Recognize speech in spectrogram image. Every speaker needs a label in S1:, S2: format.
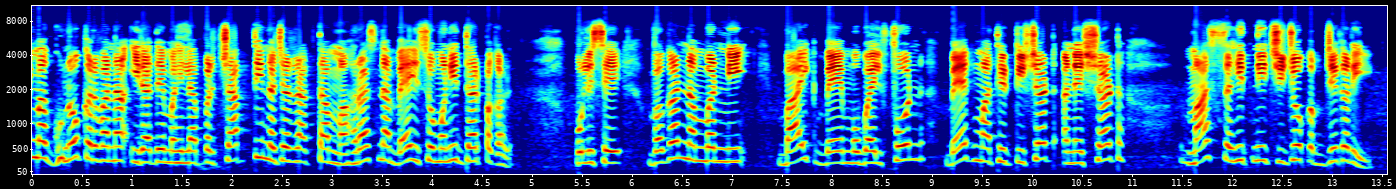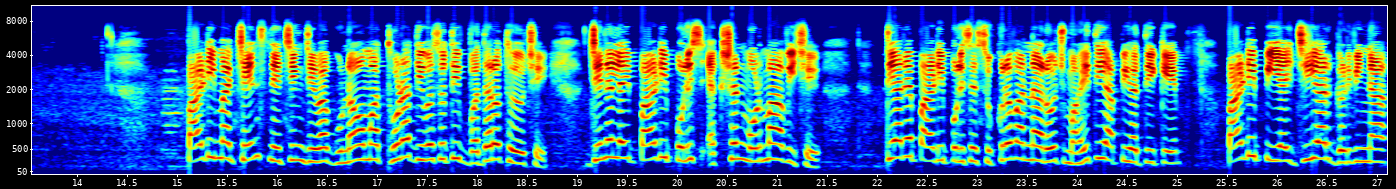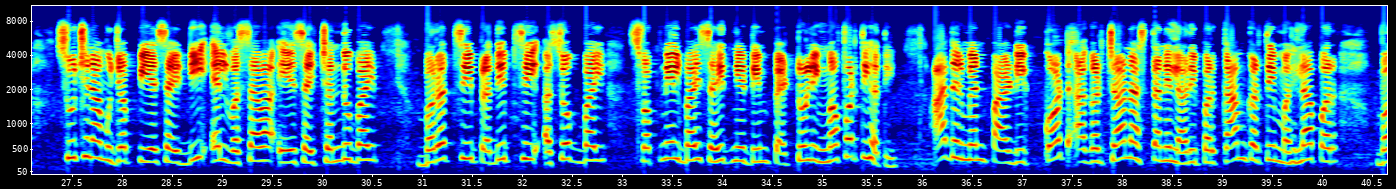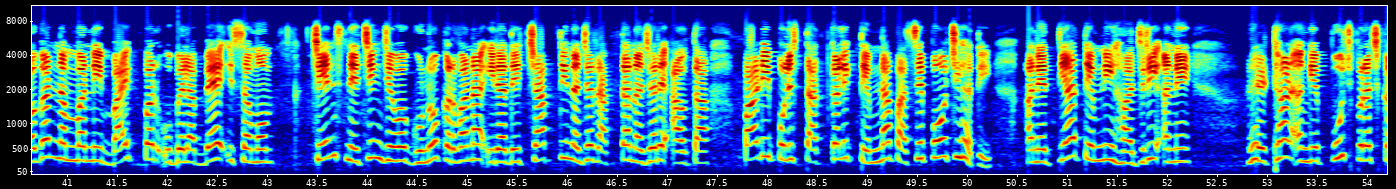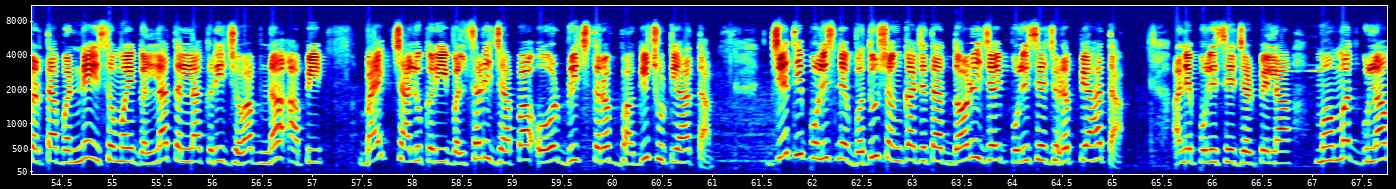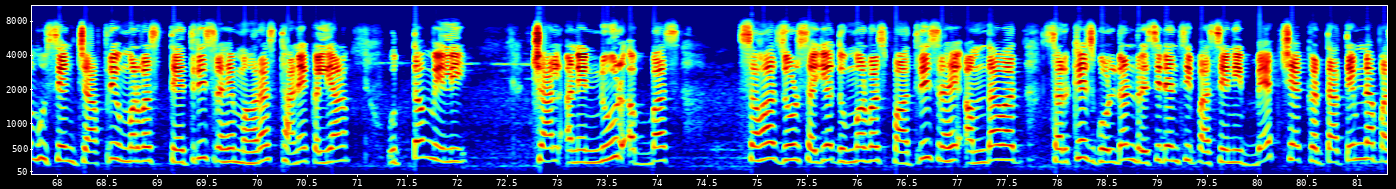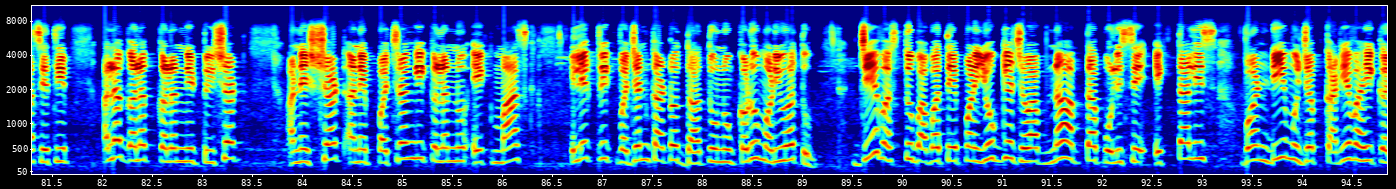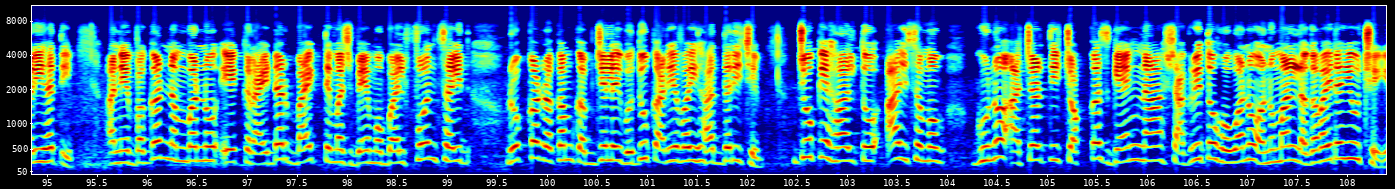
S1: પારડીમાં ગુનો કરવાના ઈરાદે મહિલા પર ચાપતી નજર રાખતા મહારાષ્ટ્રના બે ઇસમોની ધરપકડ. પોલીસે વગર નંબરની બાઇક, બે મોબાઈલ ફોન, બેગમાંથી ટી શર્ટ અને શર્ટ, માસ્ક સહિતની ચીજો કબજે કરી. પારડીમાં ચેન સ્નેચિંગ જેવા ગુનાઓમાં થોડા દિવસોથી વધારો થયો છે, જેને લઈ પારડી પોલીસ એક્શન મોડમાં આવી છે. ત્યારે પારડી પોલીસે શુક્રવારના રોજ માહિતી આપી હતી કે પારડી પીઆઈ જી આર ગઢવીના સૂચના મુજબ PSI D L Vasava, ASI Chandubhai, Bharatsinh, Pradipsinh, Ashokbhai, Swapnilbhai સહિતની ટીમ પેટ્રોલિંગમાં ફરતી હતી. આ દરમિયાન પારડી કોર્ટ આગળ ચા નાસ્તાની લારી પર કામ કરતી મહિલા પર વગર નંબરની બાઇક પર ઊભેલા બે ઈસમો ચેન સ્નેચિંગ જેવો ગુનો કરવાના ઈરાદે ચાપતી નજર રાખતા નજરે આવતા પારડી પોલીસ તાત્કાલિક તેમના પાસે પહોંચી હતી અને ત્યાં તેમની હાજરી અને રહેઠાણ અંગે પૂછપરછ કરતા બંને ઈસમોએ ગલ્લા તલ્લા કરી જવાબ ન આપી. બાઇક ચાલુ કરી વલસાડી ઝાપા ઓવરબ્રિજ તરફ ભાગી છૂટ્યા હતા. જેથી પોલીસને વધુ શંકા જતા દોડી જઈ પોલીસે ઝડપ્યા હતા. અને પોલીસે ઝડપેલા મોહમ્મદ ગુલામ હુસેન જાફરી ઉંમર વર્ષ તેત્રીસ રહે મહારાષ્ટ્ર થાણે કલ્યાણ ઉત્તમ વેલી ચાલ અને નૂર અબ્બાસ સહાજોડ સૈયદ ઉંમર વર્ષ પાંત્રીસ રહે, અમદાવાદ સરખેજ ગોલ્ડન રેસિડેન્સી પાસેની બેગ ચેક કરતા તેમના પાસેથી અલગ અલગ કલરની ટી શર્ટ અને શર્ટ અને પચરંગી કલરનું એક માસ્ક ઇલેક્ટ્રિક વજન કાંટો ધાતુનું કડું મળ્યું હતું. જે વસ્તુ બાબતે પણ યોગ્ય જવાબ ન આપતા પોલીસે એકતાલીસ વન ડી મુજબ કાર્યવાહી કરી હતી અને વગર નંબરનું એક રાઇડર, બાઇક તેમજ બે મોબાઈલ ફોન સહિત રોકડ રકમ કબજે લઈ વધુ કાર્યવાહી હાથ ધરી છે. જો કે હાલ તો આ ઇસમો ગુનો આચરતી ચોક્કસ ગેંગના સાગરીતો હોવાનું અનુમાન લગાવાઈ રહ્યું છે.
